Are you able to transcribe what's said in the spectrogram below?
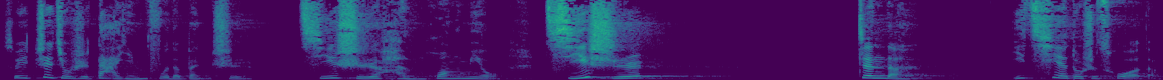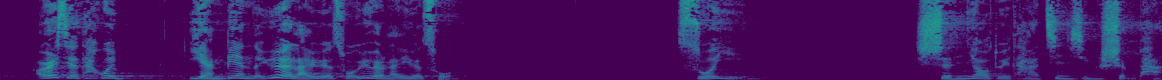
所以这就是大淫妇的本质，其实很荒谬，其实真的，一切都是错的，而且它会演变得越来越错，越来越错。所以，神要对他进行审判。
